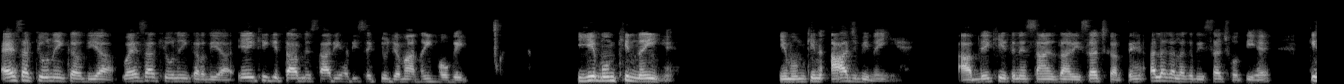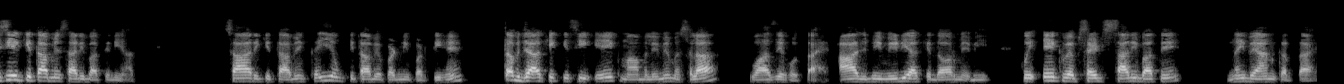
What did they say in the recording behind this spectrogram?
ایسا کیوں نہیں کر دیا، ویسا کیوں نہیں کر دیا، ایک ہی کتاب میں ساری حدیثیں کیوں جمع نہیں ہو گئی؟ یہ ممکن نہیں ہے۔ یہ ممکن آج بھی نہیں ہے۔ آپ دیکھیے اتنے سائنسداں ریسرچ کرتے ہیں، الگ الگ ریسرچ ہوتی ہے، کسی ایک کتاب میں ساری باتیں نہیں آتی۔ ساری کتابیں کئی کتابیں پڑھنی پڑتی ہیں؟ تب جا کے کسی ایک معاملے میں مسئلہ واضح ہوتا ہے۔ آج بھی میڈیا کے دور میں بھی کوئی ایک ویب سائٹ ساری باتیں نہیں بیان کرتا ہے۔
